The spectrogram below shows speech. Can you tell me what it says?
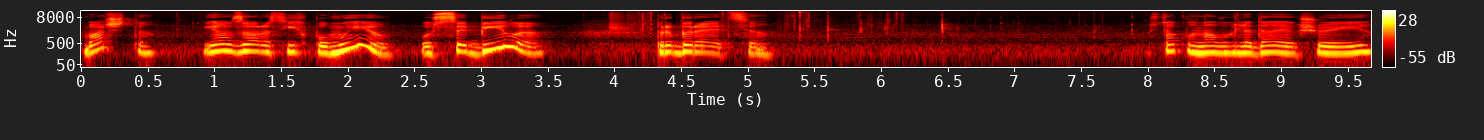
Бачите? Я зараз їх помию. Ось це біле прибереться. Ось так вона виглядає, якщо її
